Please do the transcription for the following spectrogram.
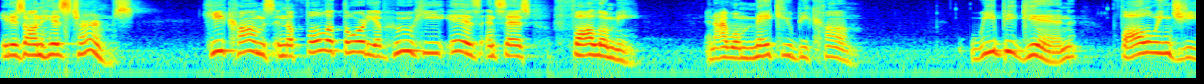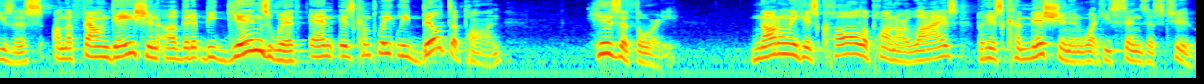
It is on his terms. He comes in the full authority of who he is and says, Follow me, and I will make you become. We begin following Jesus on the foundation of that it begins with and is completely built upon his authority. Not only his call upon our lives, but his commission in what he sends us to.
